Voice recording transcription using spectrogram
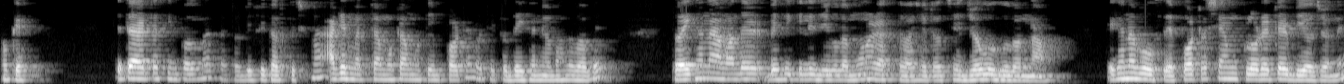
ওকে এটা একটা সিম্পল ম্যাথ এত ডিফিকাল্ট কিছু না। আগের ম্যাথটা মোটামুটি ইম্পর্টেন্ট ওটা একটু দেখে নিও ভালোভাবে। তো, এখানে আমাদের বেসিক্যালি যেগুলো মনে রাখতে হয়, সেটা হচ্ছে যৌগগুলোর নাম। এখানে বলছে পটাশিয়াম ক্লোরেটের বিয়োজনে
